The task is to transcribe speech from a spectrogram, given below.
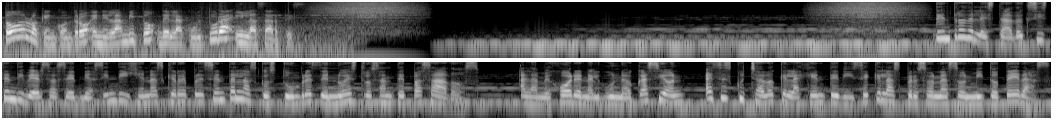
todo lo que encontró en el ámbito de la cultura y las artes. Dentro del Estado existen diversas etnias indígenas que representan las costumbres de nuestros antepasados. A lo mejor en alguna ocasión has escuchado que la gente dice que las personas son mitoteras.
